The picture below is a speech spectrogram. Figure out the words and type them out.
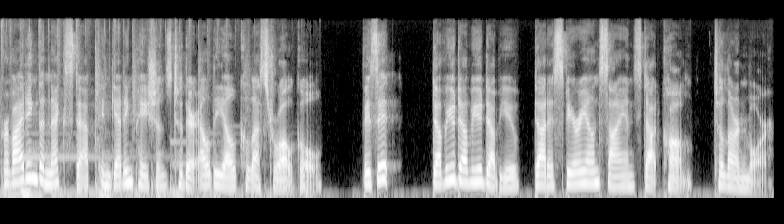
providing the next step in getting patients to their LDL cholesterol goal. Visit www.esperionscience.com to learn more.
